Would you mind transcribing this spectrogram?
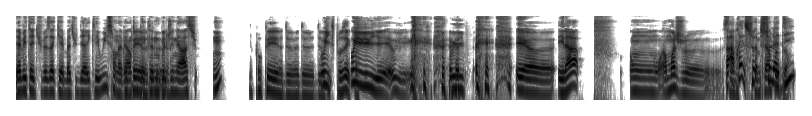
Il y avait Tai Tuivasa qui avait battu Derek Lewis, on avait un truc avec la nouvelle génération. Hum? De popper, de, de, de oui. exploser. Oui, oui, oui, oui, oui. et, euh, et là, on, moi je. Bah, après, cela dit,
